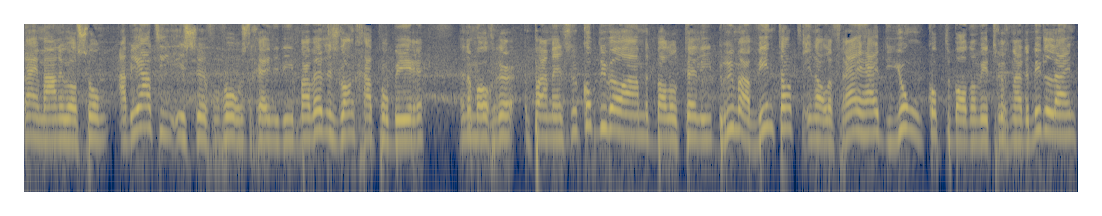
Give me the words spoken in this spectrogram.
naar Emmanuelson. Abiati is uh, vervolgens degene die maar wel eens lang gaat proberen. En dan mogen er een paar mensen. Nu wel aan met Balotelli. Bruma wint dat in alle vrijheid. De Jong kopt de bal dan weer terug naar de middenlijn.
